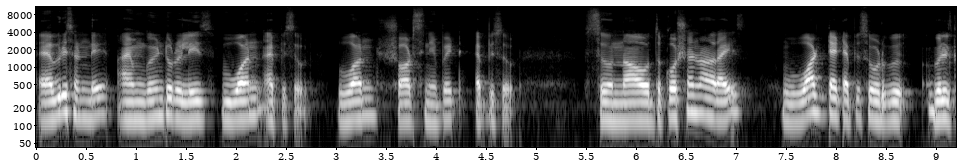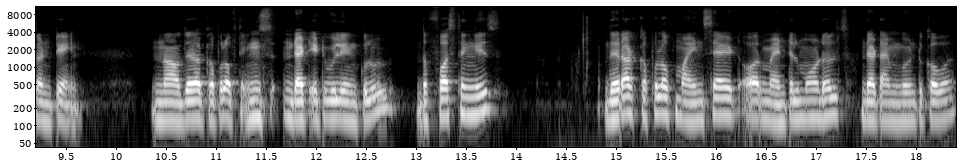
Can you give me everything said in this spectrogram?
every sunday i am going to release one episode one short snippet episode. So now the question arises what that episode will, will contain? Now there are a couple of things that it will include. The first thing is there are a couple of mindset or mental models that i'm going to cover.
